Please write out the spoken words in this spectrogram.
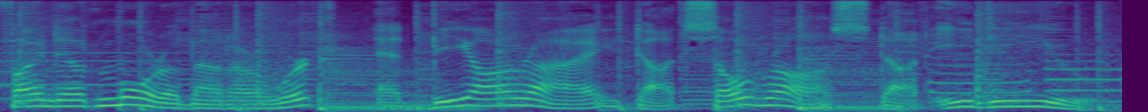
Find out more about our work at bri.sulross.edu.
